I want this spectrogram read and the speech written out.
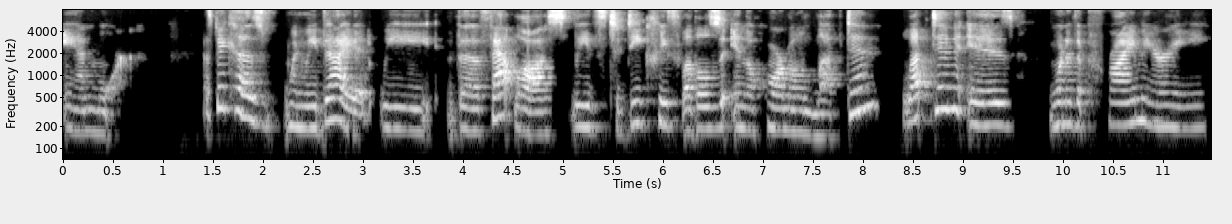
and more? That's because when we diet, we the fat loss leads to decreased levels in the hormone leptin. Leptin is one of the primary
